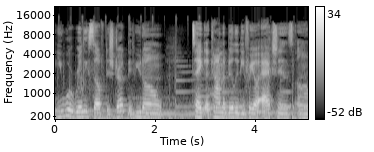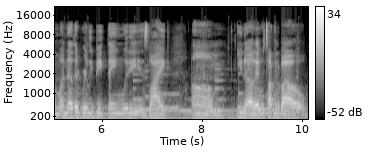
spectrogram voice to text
you will really self destruct if you don't take accountability for your actions. Um, another really big thing with it is like, um, you know, they was talking about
